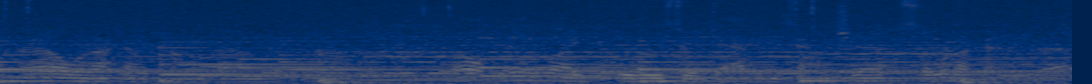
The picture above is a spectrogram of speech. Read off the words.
Well, we're not gonna compound it. No. Well, then like to a Gavony Township, so we're not gonna do that.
